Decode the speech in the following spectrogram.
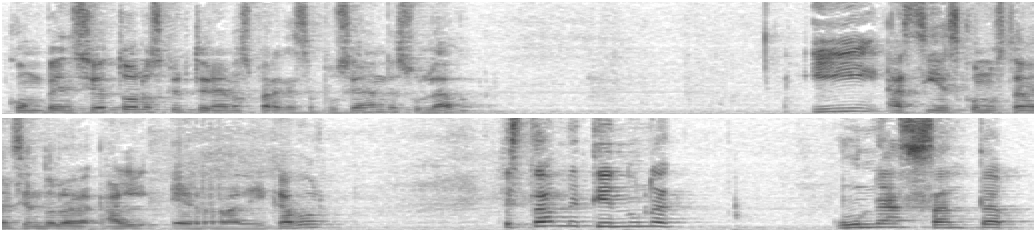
convenció a todos los kryptonianos para que se pusieran de su lado. Y así es como está venciendo al- al Erradicador. Está metiendo una, una santa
